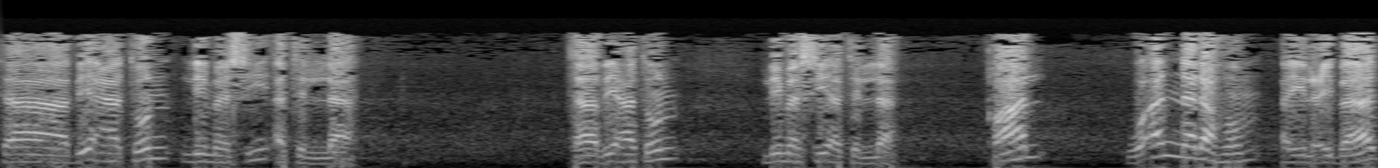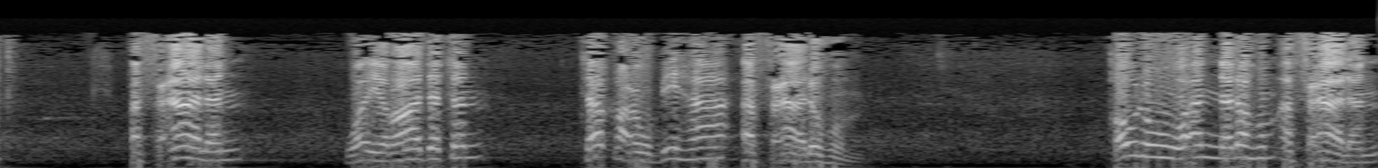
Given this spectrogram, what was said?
تابعة لمشيئة الله. تابعة لمشيئة الله. قال وأن لهم أي العباد أفعالا وإرادة تقع بها أفعالهم. قوله وأن لهم أفعالا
